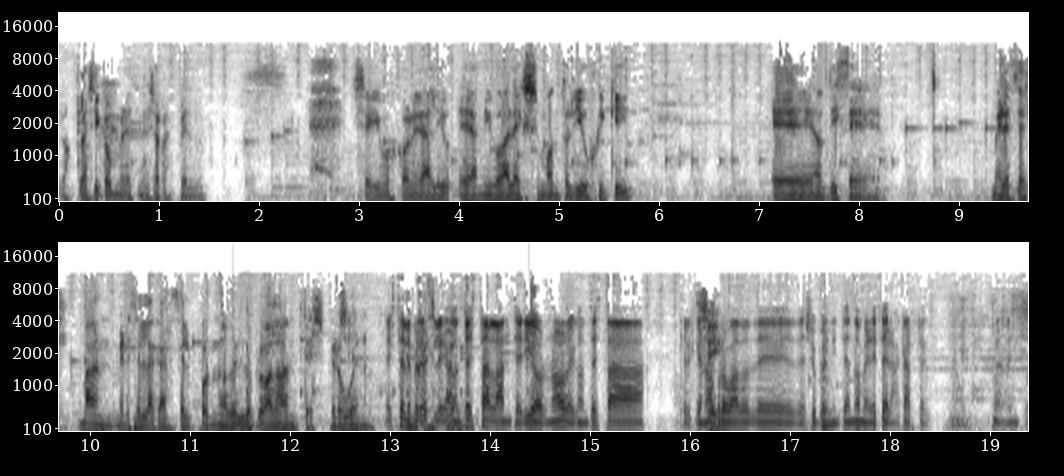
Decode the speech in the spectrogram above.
Los clásicos merecen ese respeto. Seguimos con el, amigo Alex Montoliu Hiki. Eh, nos dice, mereces, Van, mereces la cárcel por no haberlo probado antes, pero Sí. bueno. Este le, contesta al anterior, ¿no? Le contesta que el que no Sí. ha probado el de, de Super Nintendo merece la cárcel. Realmente.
